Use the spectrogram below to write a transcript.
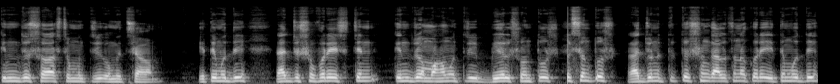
কেন্দ্রীয় স্বরাষ্ট্রমন্ত্রী অমিত শাহ। ইতিমধ্যেই রাজ্য সফরে এসেছেন কেন্দ্রীয় মহামন্ত্রী বিএল সন্তোষ। সন্তোষ রাজ্য নেতৃত্বের সঙ্গে আলোচনা করে ইতিমধ্যেই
